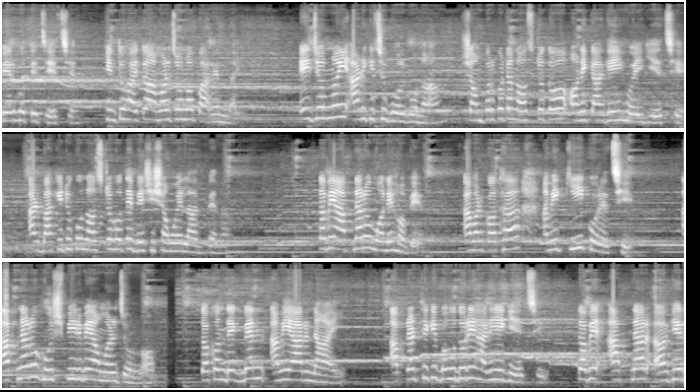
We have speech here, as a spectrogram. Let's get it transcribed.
বের হতে চেয়েছেন, কিন্তু হয়তো আমার জন্য পারেন নাই। এই জন্যই আর কিছু বলব না। সম্পর্কটা নষ্ট তো অনেক আগেই হয়ে গিয়েছে, আর বাকিটুকু নষ্ট হতে বেশি সময় লাগবে না। তবে আপনারও মনে হবে, আমার কথা আমি কি করেছি? আপনারও হুঁশ ফিরবে আমার জন্য। তখন দেখবেন আমি আর নাই। আপনার থেকে বহুদূরে হারিয়ে গিয়েছি। তবে আপনার আগের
